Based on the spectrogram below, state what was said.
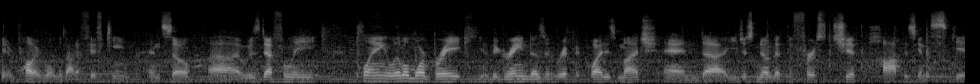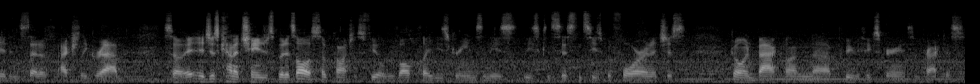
you know probably rolled about a 15, and so uh, it was definitely playing a little more break. The grain doesn't rip it quite as much, and uh, you just know that the first chip hop is going to skid instead of actually grab. So it, it just kind of changes, but it's all a subconscious feel. We've all played these greens and these these consistencies before, and it's just going back on uh, previous experience and practice.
